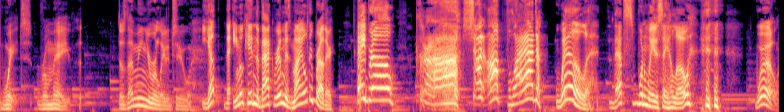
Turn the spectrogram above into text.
Wait, Ro'Meave. Does that mean you're related to. Yup, the emo kid in the back room is my older brother. Hey, bro! Ah, shut up, Vlad! Well, that's one way to say hello. Well,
